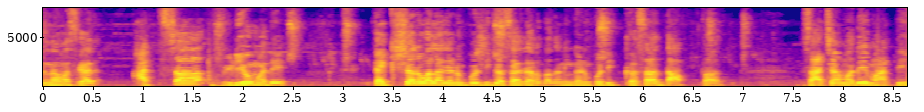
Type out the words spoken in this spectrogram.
नमस्कार. आजचा व्हिडिओमध्ये टेक्स्चरवाला गणपती कसा करतात आणि गणपती कसा दाबतात साच्यामध्ये माती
